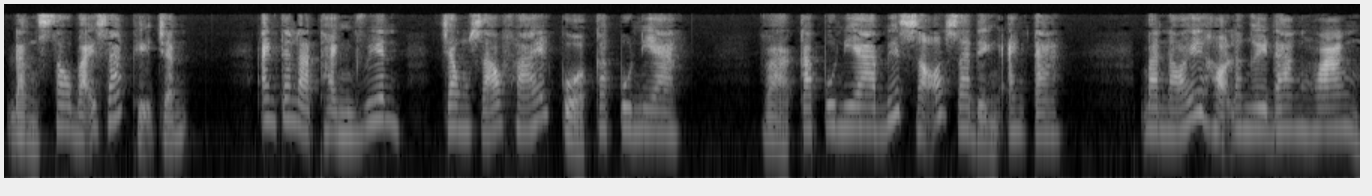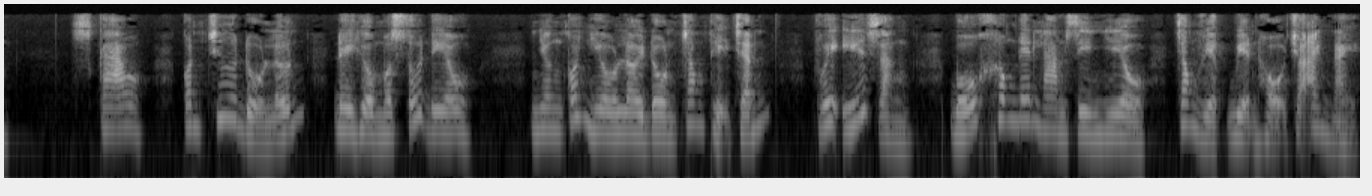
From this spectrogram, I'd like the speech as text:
đằng sau bãi rác thị trấn. Anh ta là thành viên trong giáo phái của Capunia. Và Capunia biết rõ gia đình anh ta. Bà nói họ là người đàng hoàng. Scout, con chưa đủ lớn để hiểu một số điều, nhưng có nhiều lời đồn trong thị trấn với ý rằng bố không nên làm gì nhiều trong việc biện hộ cho anh này.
